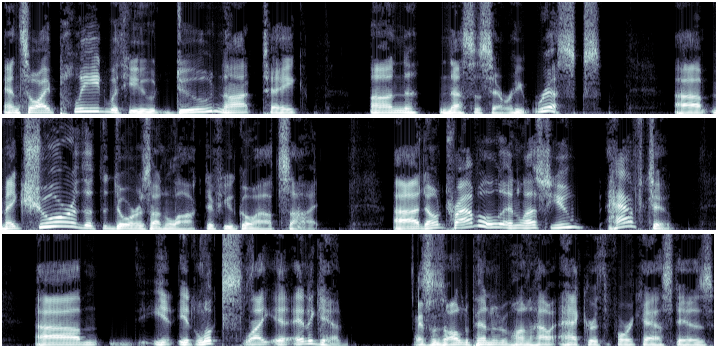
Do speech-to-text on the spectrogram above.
And so I plead with you do not take unnecessary risks. Uh, make sure that the door is unlocked if you go outside. Uh, don't travel unless you have to. Um, it, it looks like, and again, this is all dependent upon how accurate the forecast is.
